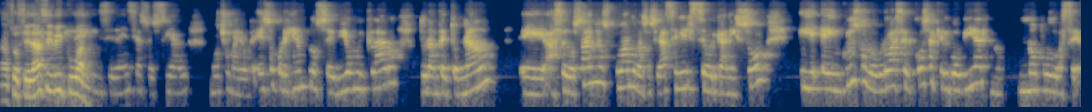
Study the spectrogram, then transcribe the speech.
La sociedad civil cubana. incidencia social mucho mayor. Eso por ejemplo se vio muy claro durante el tornado eh, hace dos años cuando la sociedad civil se organizó y, e incluso logró hacer cosas que el gobierno no pudo hacer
